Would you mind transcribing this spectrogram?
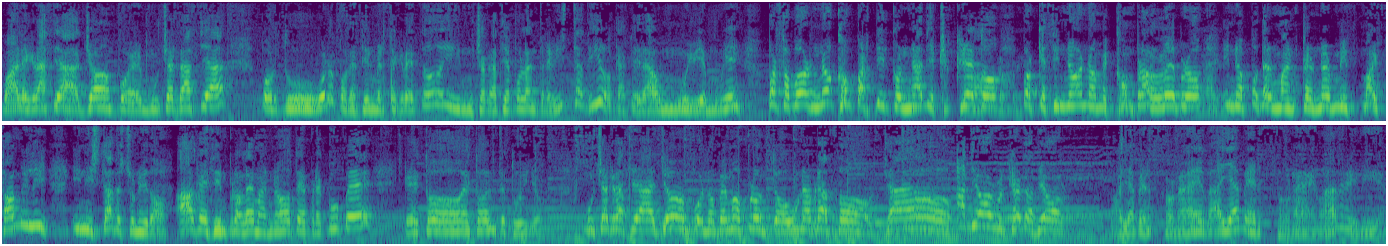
Vale, gracias, John. Pues muchas gracias por tu, bueno, por decirme el secreto y muchas gracias por la entrevista, tío, que ha quedado muy bien, muy bien. Por favor, no compartir con nadie el secreto, No porque si no, no me compran libros y no poder mantener mi my family en Estados Unidos. Ah, que sin problemas, no te preocupes, que esto, es entre tú y yo. Muchas gracias, John, pues nos vemos pronto. Un abrazo, chao. Adiós, Ricardo, adiós. Vaya personaje, vaya personaje, madre mía.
